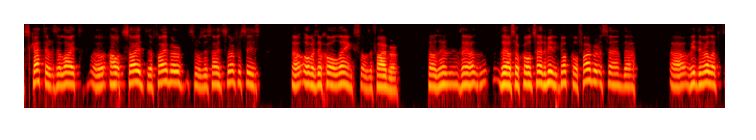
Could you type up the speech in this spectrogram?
scatter the light uh, outside the fiber through the side surfaces uh, over the whole length of the fiber. So they, they are, they are so-called side-emitting optical fibers, and we developed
